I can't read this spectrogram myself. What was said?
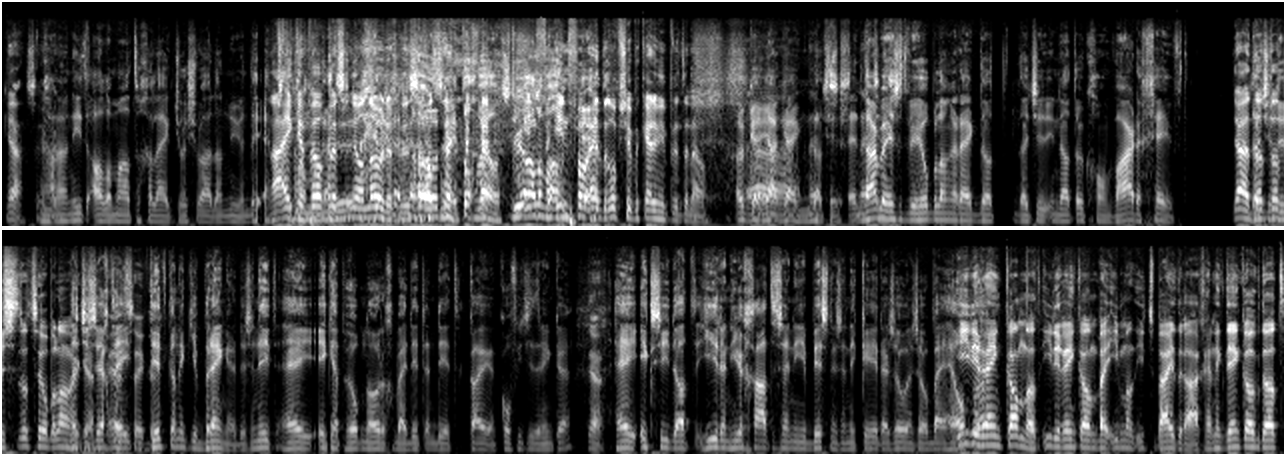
Ja, zeker. Nou, niet allemaal tegelijk Joshua dan nu een DM. nou, ik heb wel personeel nodig, dus Oh, toch wel. Stuur allemaal. info at dropshipacademy.nl. Oké, ja, Ah, kijk. dat netjes, is, en netjes. daarbij is het weer heel belangrijk dat, dat je inderdaad ook gewoon waarde geeft. Ja, dat, je dat, dus- dat is heel belangrijk. dat je zegt, Ja, hey, zeker. dit kan ik je brengen. Dus niet, hey, ik heb hulp nodig bij dit en dit. Kan je een koffietje drinken? Ja. hey, ik zie dat hier en hier gaten zijn in je business en ik kan je daar zo en zo bij helpen. Iedereen kan dat. Iedereen kan bij iemand iets bijdragen. En ik denk ook dat...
